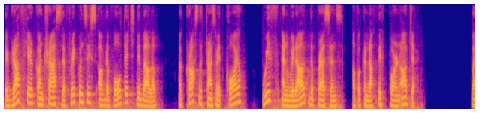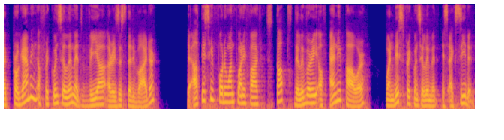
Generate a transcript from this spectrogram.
The graph here contrasts the frequencies of the voltage developed across the transmit coil with and without the presence of a conductive foreign object. By programming a frequency limit via a resistor divider, the LTC4125 stops delivery of any power when this frequency limit is exceeded.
